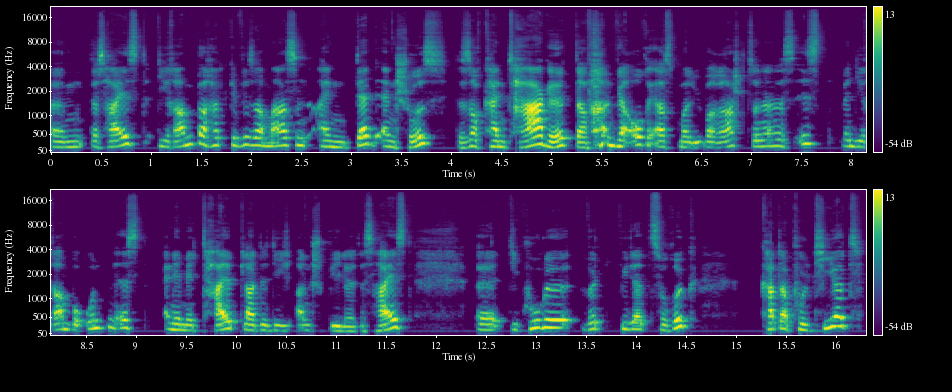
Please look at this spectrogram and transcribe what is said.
Ähm, das heißt, die Rampe hat gewissermaßen einen Dead-End-Schuss. Das ist auch kein Target, da waren wir auch erstmal überrascht, sondern es ist, wenn die Rampe unten ist, eine Metallplatte, die ich anspiele. Das heißt, äh, die Kugel wird wieder zurück katapultiert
